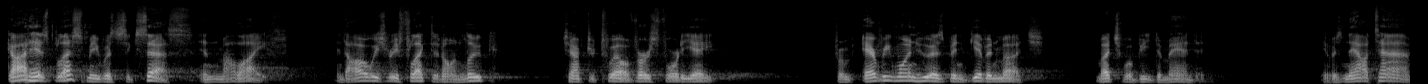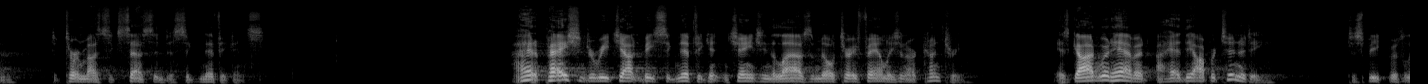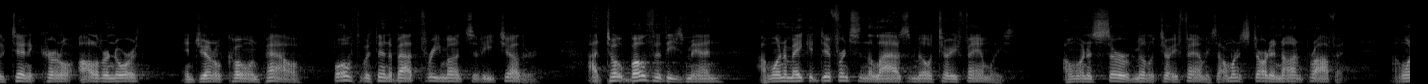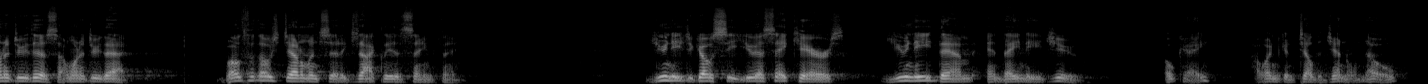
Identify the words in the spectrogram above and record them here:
God has blessed me with success in my life, and I always reflected on Luke chapter 12, verse 48. From everyone who has been given much, much will be demanded. It was now time to turn my success into significance. I had a passion to reach out and be significant in changing the lives of military families in our country. As God would have it, I had the opportunity to speak with Lieutenant Colonel Oliver North and General Colin Powell, both within about three months of each other. I told both of these men I want to make a difference in the lives of military families. I want to serve military families. I want to start a nonprofit. I want to do this. I want to do that. Both of those gentlemen said exactly the same thing. You need to go see USA Cares. You need them, and they need you. Okay. I wasn't going to tell the general no.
